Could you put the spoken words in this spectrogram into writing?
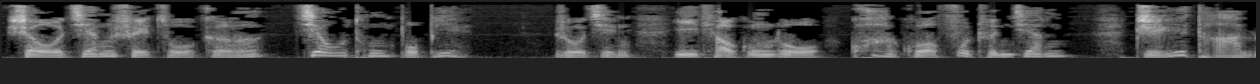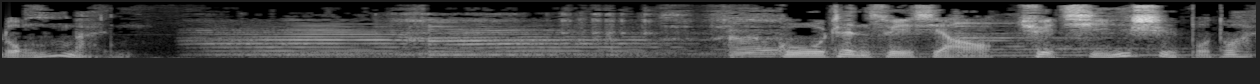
受江水阻隔，交通不便，如今一条公路跨过富春江，直达龙门。古镇虽小，却奇事不断。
